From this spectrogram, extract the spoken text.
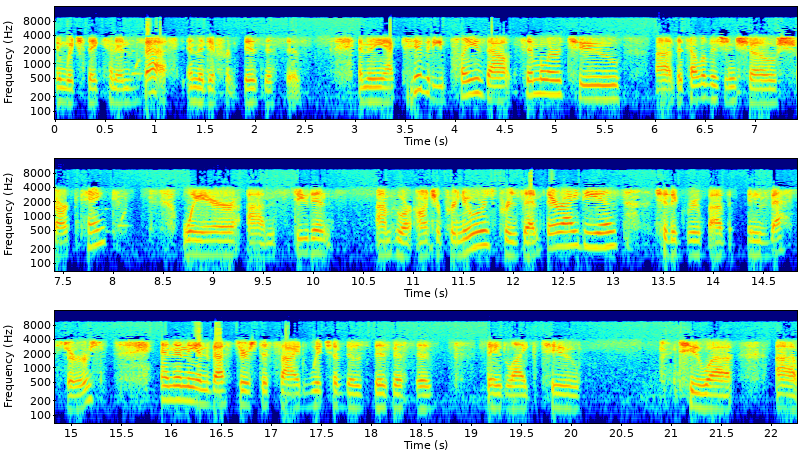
in which they can invest in the different businesses. And the activity plays out similar to uh, the television show Shark Tank, where um, students um, who are entrepreneurs present their ideas to the group of investors, and then the investors decide which of those businesses they'd like to to uh, uh,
